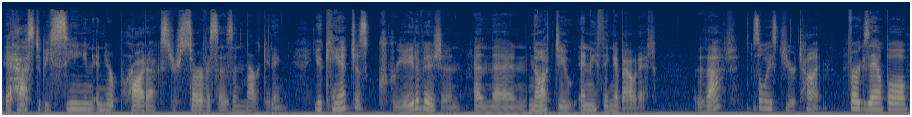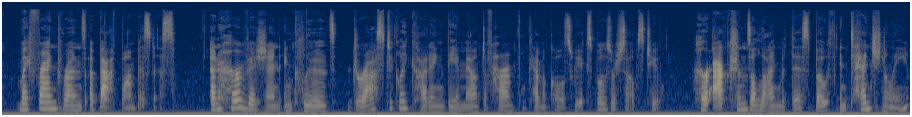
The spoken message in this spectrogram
It has to be seen in your products, your services, and marketing. You can't just create a vision and then not do anything about it. That is a waste of your time. For example, my friend runs a bath bomb business, and her vision includes drastically cutting the amount of harmful chemicals we expose ourselves to. Her actions align with this both intentionally,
